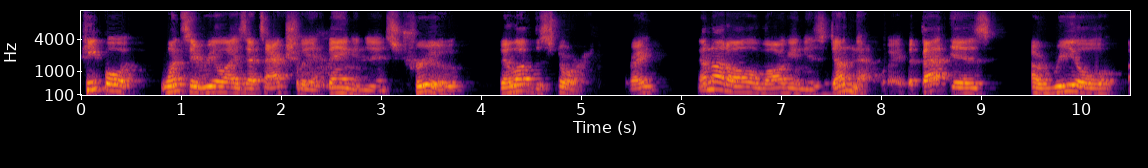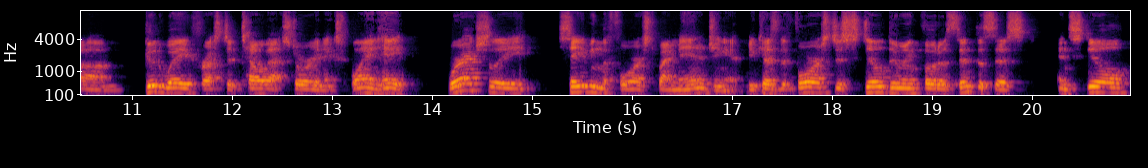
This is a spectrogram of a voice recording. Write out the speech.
People, once they realize that's actually a thing and it's true, they love the story, right? Now, not all logging is done that way, but that is a real um, good way for us to tell that story and explain hey, we're actually saving the forest by managing it because the forest is still doing photosynthesis and still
